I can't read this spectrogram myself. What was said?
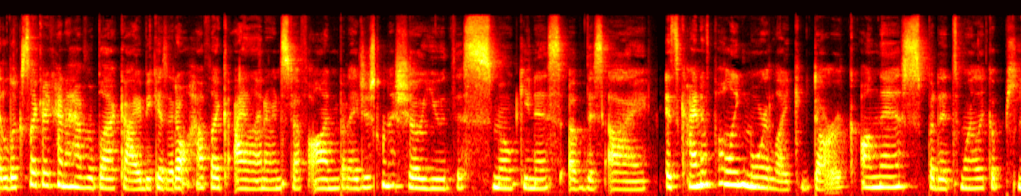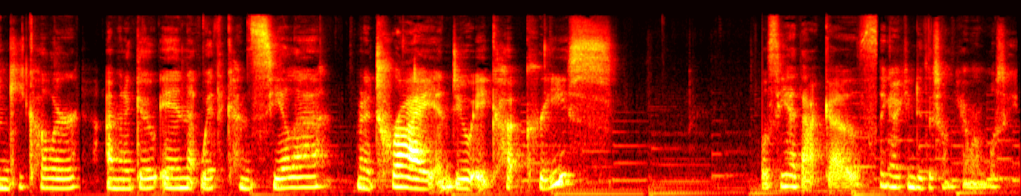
It looks like I kind of have a black eye because I don't have like eyeliner and stuff on, but I just want to show you the smokiness of this eye. It's kind of pulling more like dark on this, but it's more like a pinky color. I'm going to go in with concealer. I'm going to try and do a cut crease. We'll see how that goes. I think I can do this on camera, we'll see.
